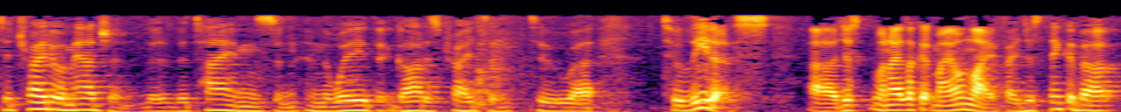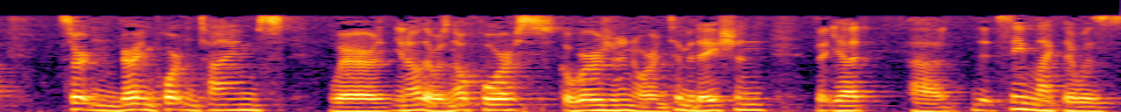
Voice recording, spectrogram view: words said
to try to imagine the, the times and, and the way that God has tried to, to, uh, to lead us. Uh, just when I look at my own life, I just think about certain very important times where you know there was no force, coercion, or intimidation, but yet uh, it seemed like there was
